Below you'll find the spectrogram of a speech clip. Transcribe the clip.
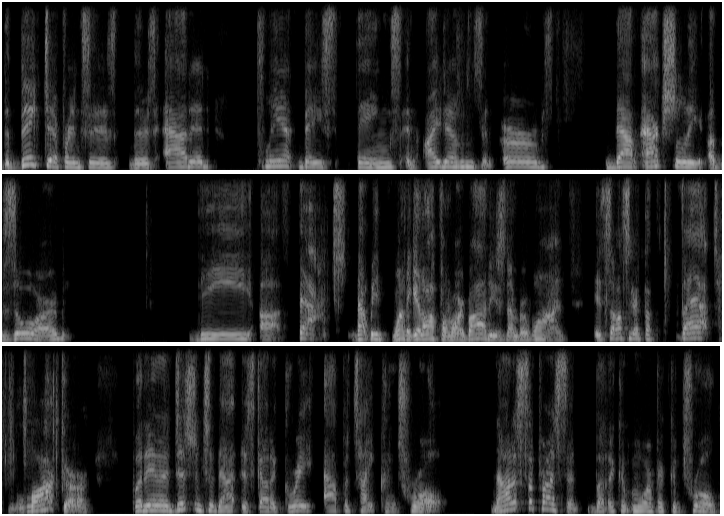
The big difference is there's added plant-based things and items and herbs that actually absorb the uh, fat that we want to get off of our bodies, number one. It's also got the fat blocker, but in addition to that, it's got a great appetite control. Not a suppressant, but a, more of a control.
